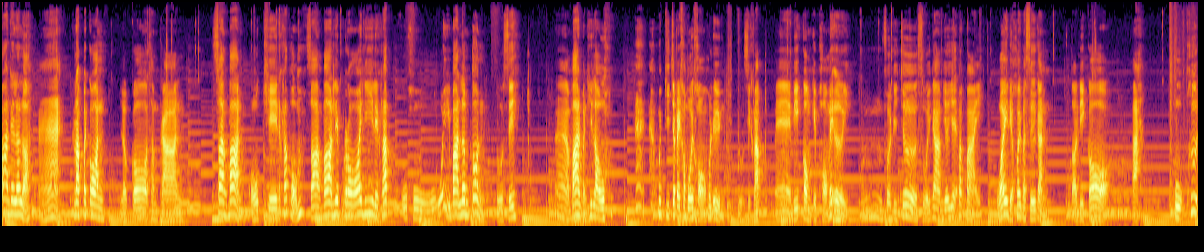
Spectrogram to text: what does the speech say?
บ้านได้แล้วเหรอ อ่า กลับไปก่อน แล้วก็ทำการสร้างบ้านโอเคนะครับผมสร้างบ้านเรียบร้อยดีเลยครับโอ้โหบ้านเริ่มต้นดูสิอ่าบ้านเหมือนที่เรา เมื่อกี้จะไปขโมยของคนอื่น ดูสิครับแม่มีกล่องเก็บของไม่เอ่ยเฟอร์นิเจอร์สวยงามเยอะแยะมากมาย ไว้เดี๋ยวค่อยมาซื้อกัน ตอนนี้ก็ไปปลูกพืช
